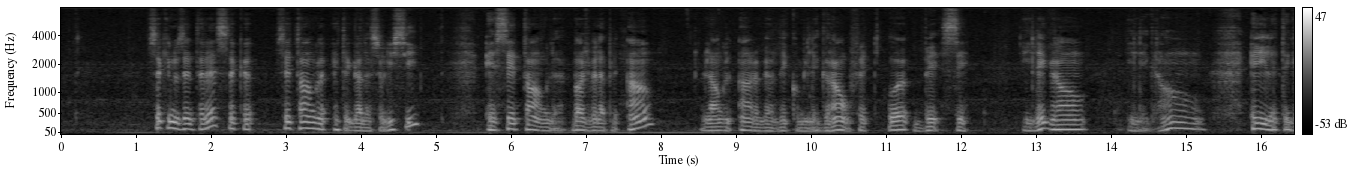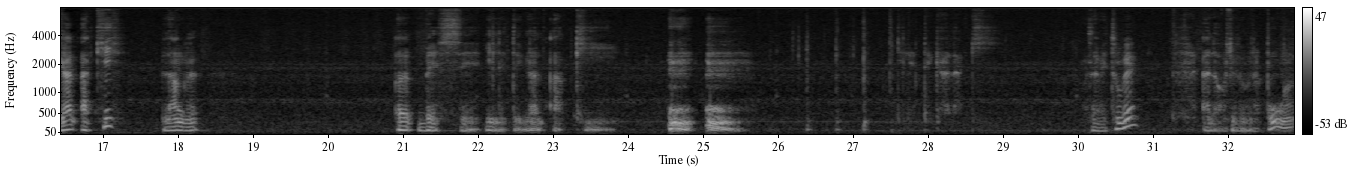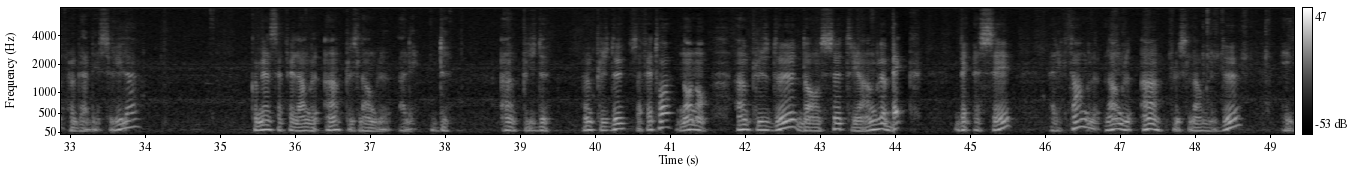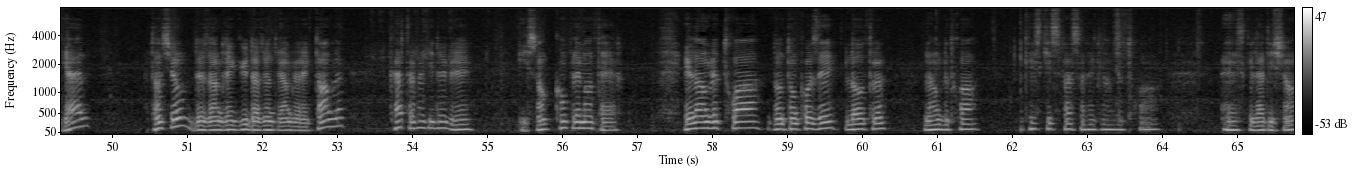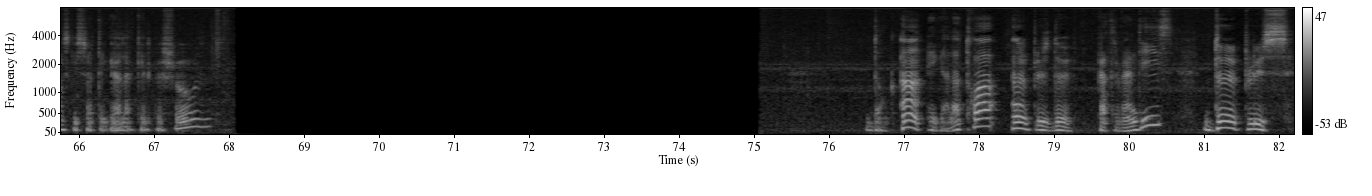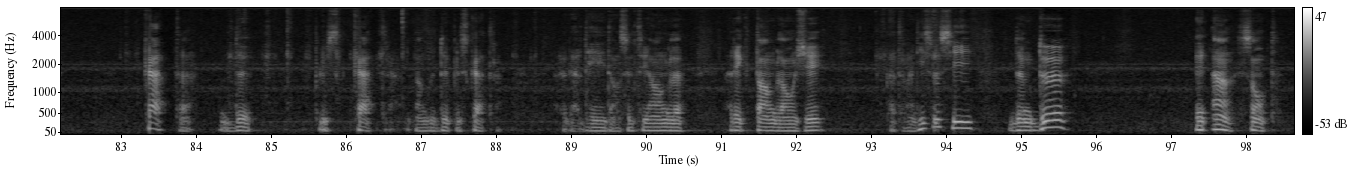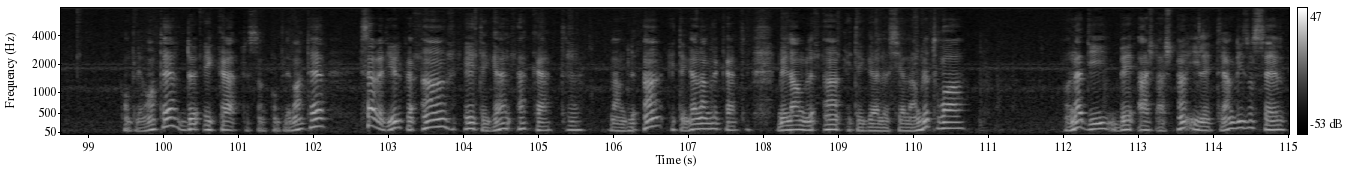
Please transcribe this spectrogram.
Ce qui nous intéresse, c'est que cet angle est égal à celui-ci, et cet angle, je vais l'appeler 1, l'angle 1, regardez comme il est grand, au fait, EBC. Il est grand, il est grand, et il est égal à qui? L'angle EBC, il est égal à qui? Il est égal à qui? Vous avez trouvé? Alors, je vais vous répondre. Regardez celui-là. Combien ça fait l'angle 1 plus l'angle, allez, 2 1 plus 2. 1 plus 2, ça fait 3 Non, non. 1 plus 2 dans ce triangle BEC, BEC, rectangle, l'angle 1 plus l'angle 2 égale, attention, deux angles aigus dans un triangle rectangle, 90 degrés. Ils sont complémentaires. Et l'angle 3 dont on causait, l'autre, l'angle 3, qu'est-ce qui se passe avec l'angle 3 Est-ce qu'il a des chances qu'il soit égal à quelque chose? Donc 1 égale à 3, 1 plus 2, 90, 2 plus 4, 2 plus 4, l'angle 2 plus 4. Regardez dans ce triangle rectangle en G, 90 aussi. Donc 2 et 1 sont complémentaires, 2 et 4 sont complémentaires. Ça veut dire que 1 est égal à 4. L'angle 1 est égal à l'angle 4. Mais l'angle 1 est égal aussi à l'angle 3. On a dit BHH1, il est triangle isocèle.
